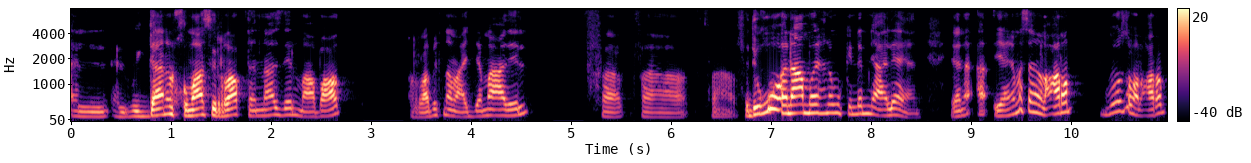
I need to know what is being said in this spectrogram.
ال- الوجدان الخماسي الرابطة الناس ديل مع بعض الرابطنا مع الجماعة ديل. ف ف ف فدي قوة ناعمة إحنا ممكن نبني عليها يعني. يعني يعني مثلا العرب معظم العرب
